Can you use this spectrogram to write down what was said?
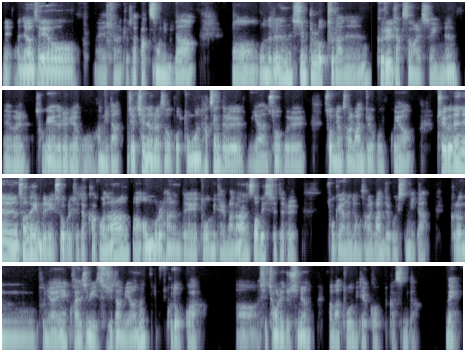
네, 안녕하세요. 네, 저는 교사 박승훈입니다. 어, 오늘은 심플노트라는 글을 작성할 수 있는 앱을 소개해 드리려고 합니다. 제 채널에서 보통은 학생들을 위한 수업을, 수업 영상을 만들고 있고요. 최근에는 선생님들이 수업을 제작하거나 어, 업무를 하는데 도움이 될 만한 서비스들을 소개하는 영상을 만들고 있습니다. 그런 분야에 관심이 있으시다면 구독과 어, 시청을 해주시면 아마 도움이 될 것 같습니다. 네.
